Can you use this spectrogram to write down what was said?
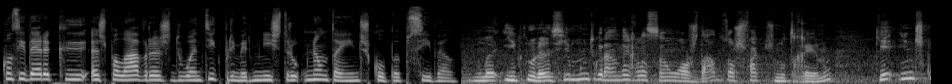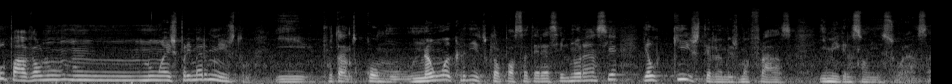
Considera que as palavras do antigo primeiro-ministro não têm desculpa possível. Uma ignorância muito grande em relação aos dados, aos factos no terreno, que é indesculpável num, num, num ex-primeiro-ministro. E, portanto, como não acredito que ele possa ter essa ignorância, ele quis ter na mesma frase imigração e insegurança.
